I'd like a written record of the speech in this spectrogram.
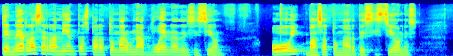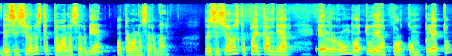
tener las herramientas para tomar una buena decisión. Hoy vas a tomar decisiones. Decisiones que te van a hacer bien o te van a hacer mal. Decisiones que pueden cambiar el rumbo de tu vida por completo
